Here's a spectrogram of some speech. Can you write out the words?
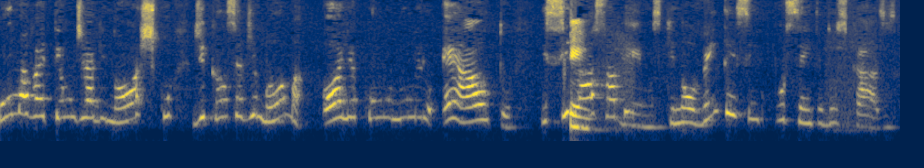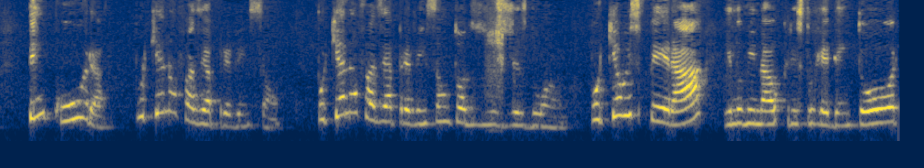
uma vai ter um diagnóstico de câncer de mama. Olha como o número é alto. E se Sim. nós sabemos que 95% dos casos tem cura, por que não fazer a prevenção? Por que não fazer a prevenção todos os dias do ano? Por que eu esperar iluminar o Cristo Redentor,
